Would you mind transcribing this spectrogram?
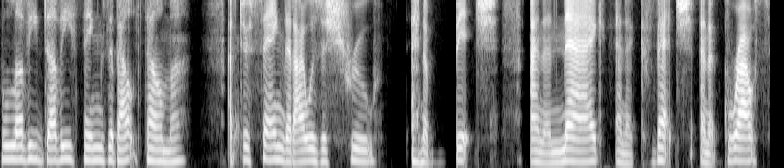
lovey dovey things about Thelma, after saying that I was a shrew, and a bitch, and a nag, and a kvetch, and a grouse,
